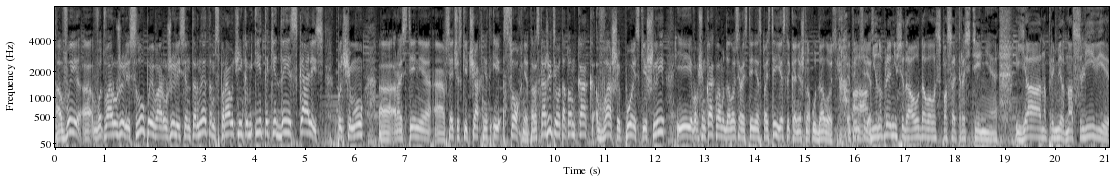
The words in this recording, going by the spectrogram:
а вы а, вот вооружились лупой, вооружились интернетом, справочниками и таки доискались, почему а, растение всячески чахнет и сохнет. Расскажите вот о том, как ваши поиски шли и, в общем, как вам удалось растение спасти, если, конечно, удалось. Это а, интересно. Мне, например, не всегда удавалось спасать растения. Я, например, на сливе,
